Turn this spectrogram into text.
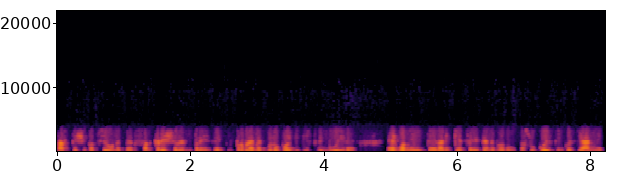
partecipazione per far crescere le imprese. Il problema è quello poi di distribuire equamente la ricchezza che viene prodotta. Su questo in questi anni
